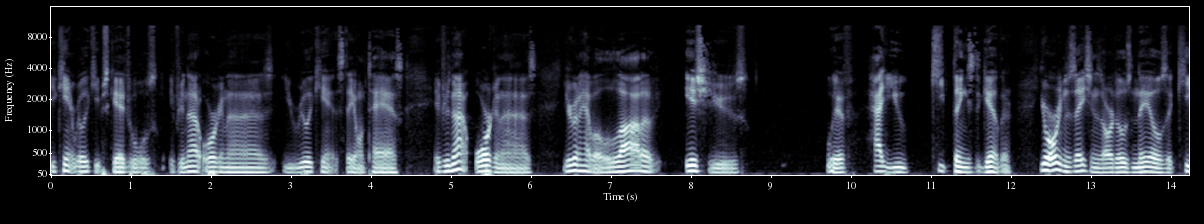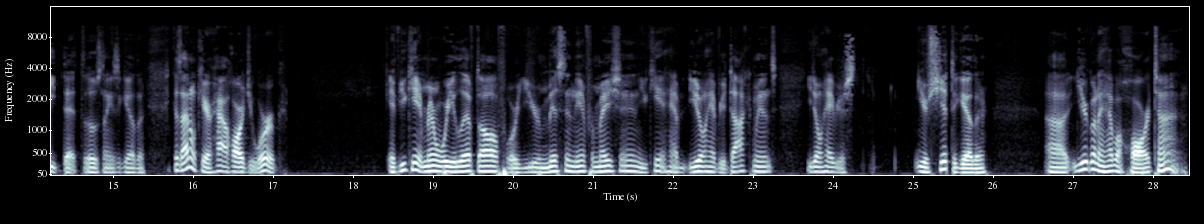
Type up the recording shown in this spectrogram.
you can't really keep schedules. If you're not organized, you really can't stay on task. If you're not organized, you're going to have a lot of issues with how you keep things together. Your organizations are those nails that keep that those things together. Because I don't care how hard you work. If you can't remember where you left off, or you're missing the information, you can't have, you don't have your documents, you don't have your your shit together, uh, you're going to have a hard time.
